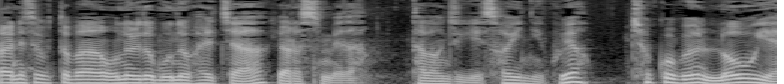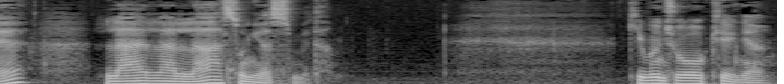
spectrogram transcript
서인의 새벽다방 오늘도 문을 활짝 열었습니다. 다방지기 서인이고요. 첫 곡은 로우의 라라라 송이었습니다. 기분 좋게 그냥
